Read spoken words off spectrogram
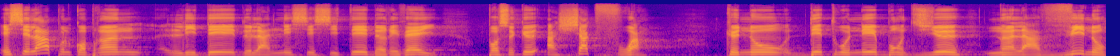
Et c'est là pour nous comprendre l'idée de la nécessité d'un réveil, parce que à chaque fois que nous détrônons bon Dieu dans la vie, nous,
